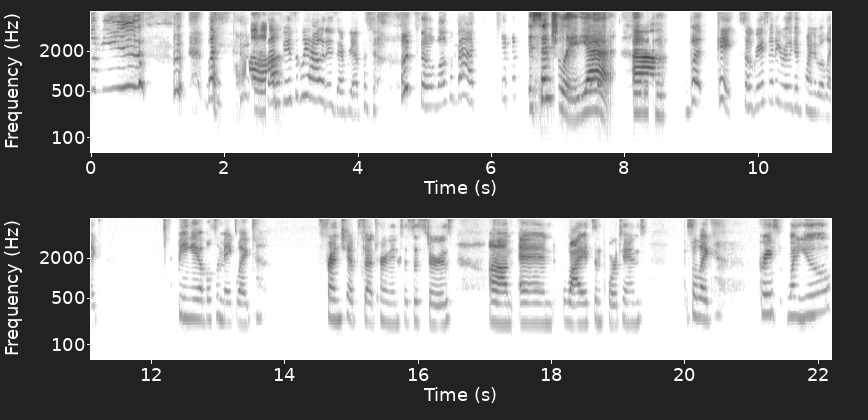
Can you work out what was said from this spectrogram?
love you. but that's basically how it is every episode. so welcome back. Essentially, yeah. Um, but okay, so Grace made a really good point about like being able to make like friendships that turn into sisters, um, and why it's important. So like Grace, when you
